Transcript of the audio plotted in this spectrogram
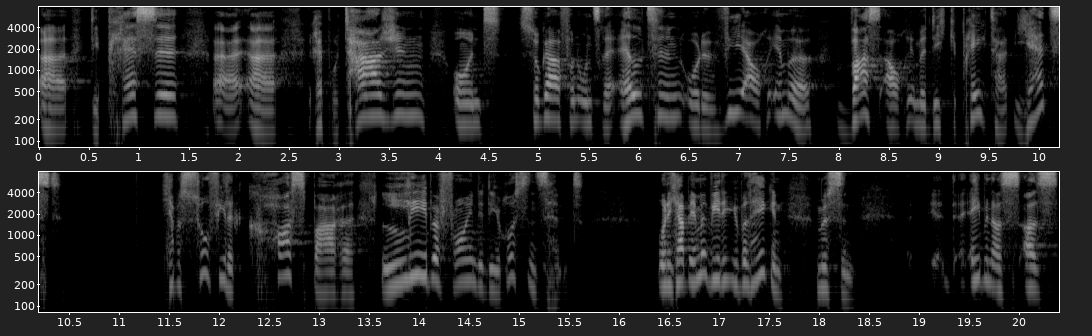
äh, die Presse, äh, äh, Reportagen und sogar von unseren Eltern oder wie auch immer, was auch immer dich geprägt hat. Jetzt ich habe so viele kostbare, liebe Freunde, die Russen sind. Und ich habe immer wieder überlegen müssen, äh, eben als, als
